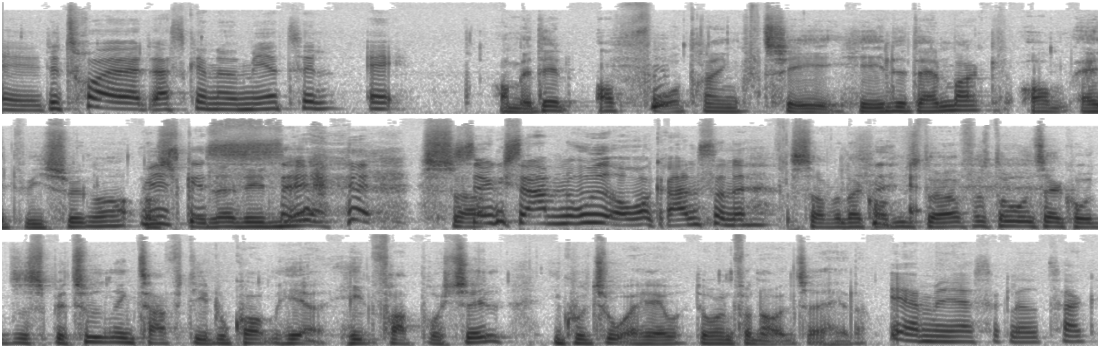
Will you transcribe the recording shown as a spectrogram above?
Øh, det tror jeg, der skal noget mere til af. Og med den opfordring til hele Danmark om, at vi synger og vi spiller lidt mere, så, synge sammen ud over grænserne. Så vil der komme en større forståelse af kunstens betydning. Tak fordi du kom her helt fra Bruxelles i Kulturhave. Det var en fornøjelse at have dig. Jamen, jeg er så glad. Tak.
